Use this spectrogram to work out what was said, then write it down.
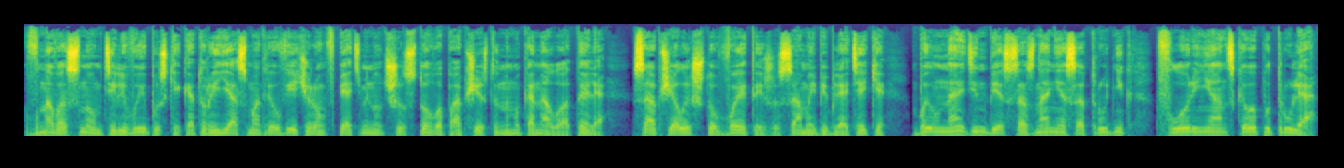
В новостном телевыпуске, который я смотрел вечером в пять минут шестого по общественному каналу отеля, сообщалось, что в этой же самой библиотеке был найден без сознания сотрудник флоринианского патруля.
